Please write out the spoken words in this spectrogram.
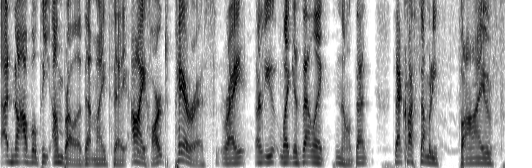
a novelty umbrella that might say "I heart Paris," right? Are you like, is that like no that that cost somebody five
